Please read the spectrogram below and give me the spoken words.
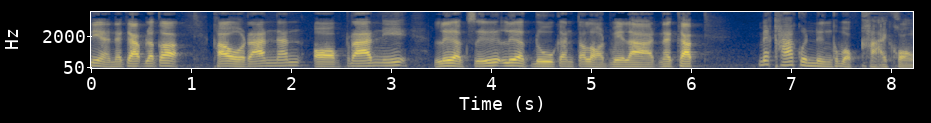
เนี่ยนะครับแล้วก็ เข้าร้านนั้นออกร้านนี้เลือกซื้อเลือกดูกันตลอดเวลานะครับ แม่ค้าคนหนึ่งเขาบอกขายของ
